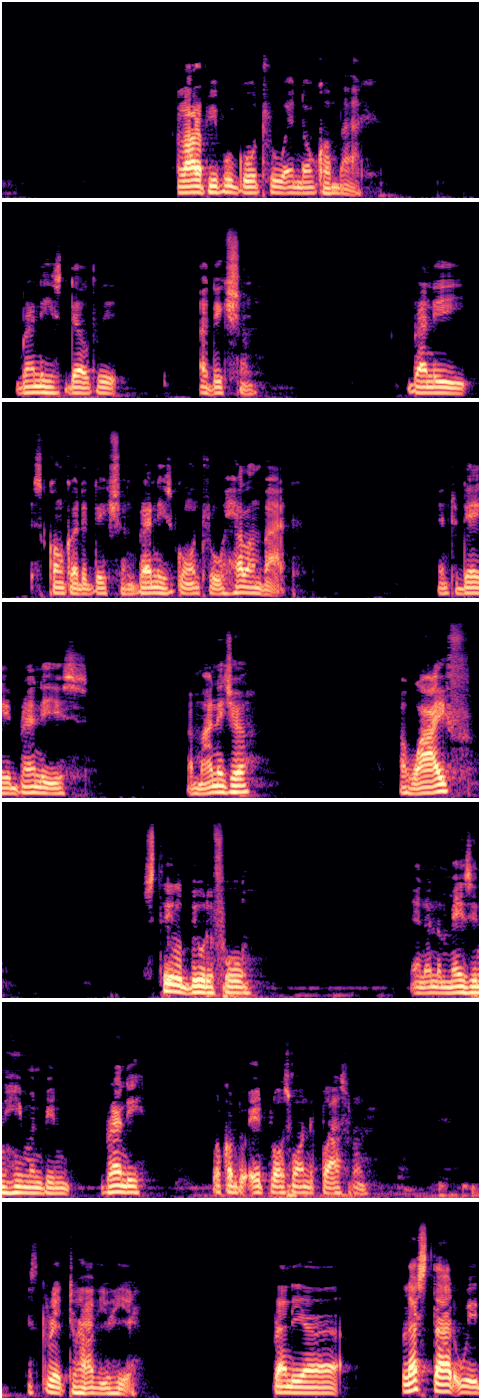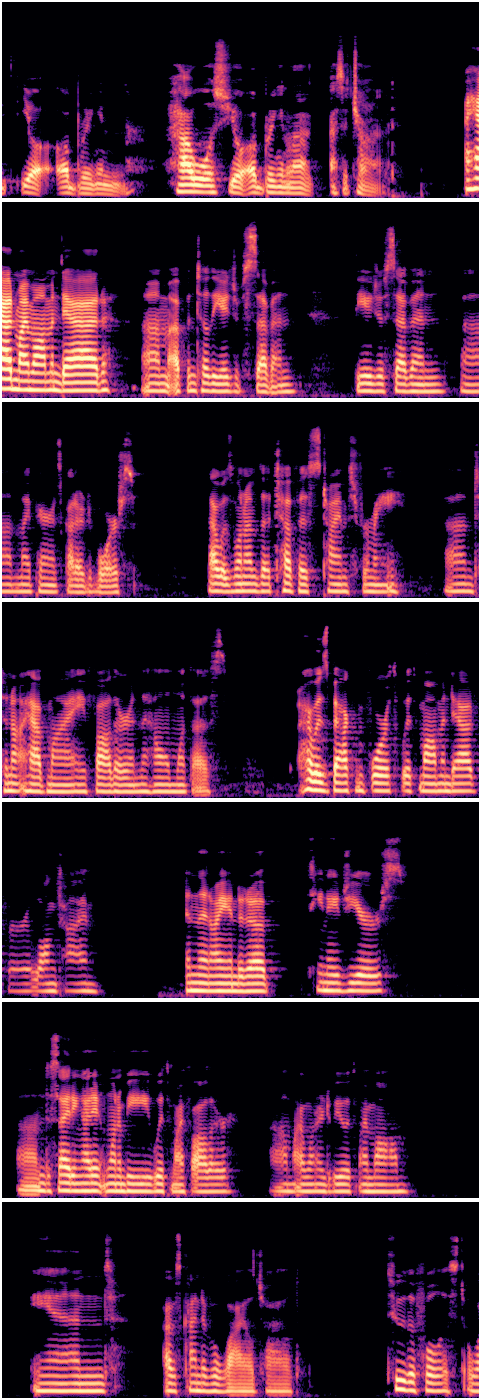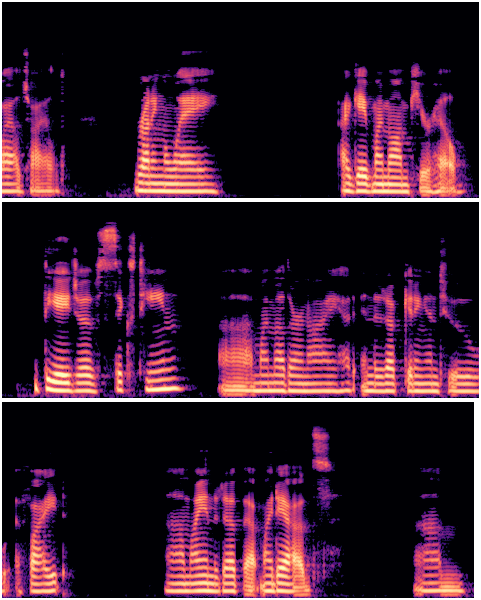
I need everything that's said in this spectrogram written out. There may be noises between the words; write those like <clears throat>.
a lot of people go through and don't come back. Brandie has dealt with addiction. Brandie has conquered addiction. Brandie is going through hell and back. And today, Brandie is a manager, a wife, still beautiful, and an amazing human being. Brandie, welcome to 8 Plus 1 The Classroom. It's great to have you here. Brandie, uh, let's start with your upbringing. How was your upbringing like as a child? I had my mom and dad um, up until the age of seven. The age of seven, um, my parents got a divorce. That was one of the toughest times for me um, to not have my father in the home with us. I was back and forth with mom and dad for a long time. And then I ended up teenage years um, deciding I didn't want to be with my father. Um, I wanted to be with my mom. And I was kind of a wild child, to the fullest, a wild child. Running away, I gave my mom pure hell. At the age of 16, uh, my mother and I had ended up getting into a fight. Um, I ended up at my dad's. Um,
